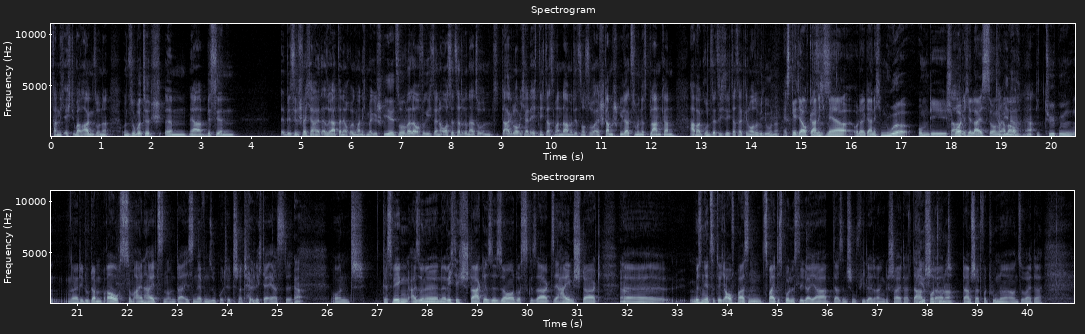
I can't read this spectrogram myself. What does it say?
fand ich echt überragend so, ne? Und Subotic, ähm, ja, bisschen, ein bisschen schwächer halt. Also er hat dann ja auch irgendwann nicht mehr gespielt, so, weil er auch wirklich seine Aussetzer drin hatte. Und da glaube ich halt echt nicht, dass man damit jetzt noch so als Stammspieler zumindest planen kann. Aber grundsätzlich sehe ich das halt genauso wie du, ne? Es geht ja auch gar Das nicht mehr oder gar nicht nur um die Klar. sportliche Leistung, Kabine, aber auch ja. die Typen, ne, die du dann brauchst zum Einheizen. Und da ist Nevin Subotic natürlich der Erste. Ja. Und deswegen also eine, eine richtig starke Saison. Du hast es gesagt, sehr heimstark. Äh, müssen jetzt natürlich aufpassen. Zweites Bundesliga-Jahr, da sind schon viele dran gescheitert. Darmstadt, Fortuna. Darmstadt, Fortuna und so weiter.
